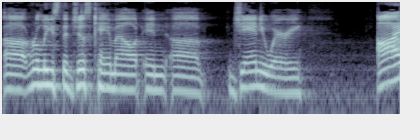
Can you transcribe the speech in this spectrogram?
uh, release that just came out in uh, January. I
